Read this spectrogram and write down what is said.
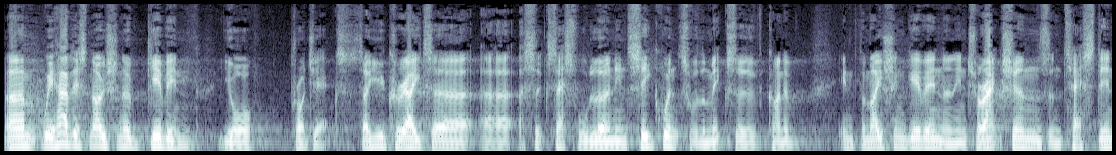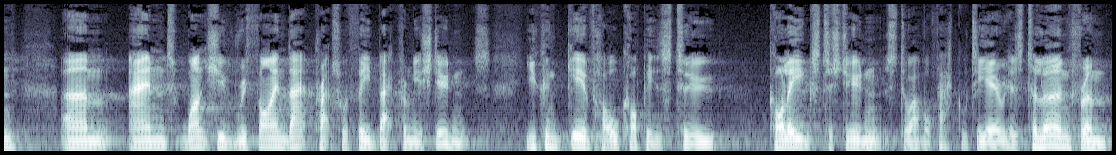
Um, we have this notion of giving your projects. So you create a, a, a, successful learning sequence with a mix of kind of information giving and interactions and testing. Um, and once you've refined that, perhaps with feedback from your students, you can give whole copies to colleagues, to students, to other faculty areas to learn from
